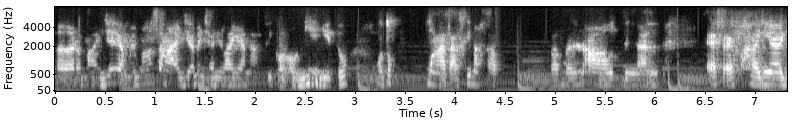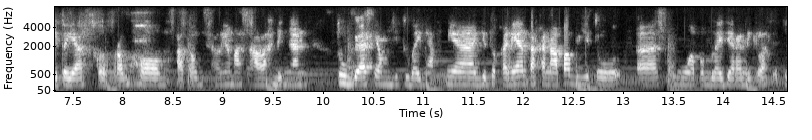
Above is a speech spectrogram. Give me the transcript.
uh, remaja yang memang sengaja mencari layanan psikologi gitu untuk mengatasi masalah burnout dengan SFH-nya gitu ya, school from home, atau misalnya masalah dengan tugas yang begitu banyaknya gitu kan ya, entah kenapa begitu uh, semua pembelajaran di kelas itu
